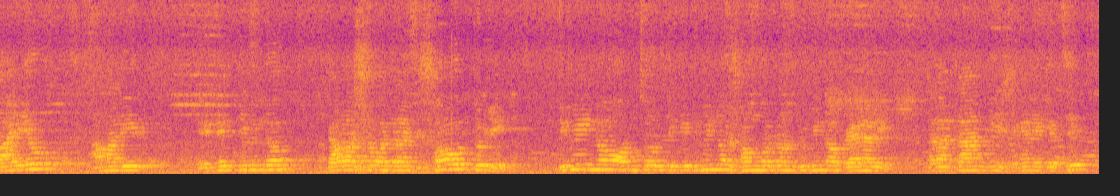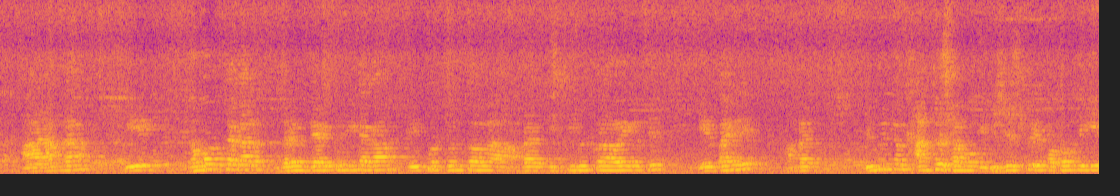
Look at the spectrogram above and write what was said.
বাইরেও আমাদের নেতৃবৃন্দ যাওয়ার সময় তারা সহযোগে বিভিন্ন অঞ্চল থেকে বিভিন্ন সংগঠন, বিভিন্ন ব্যানারে তারা ত্রাণ নিয়ে সেখানে গেছে। আর আমরা এর নগদ টাকার ধরেন দেড় কোটি টাকা এই পর্যন্ত আমরা ডিস্ট্রিবিউট করা হয়ে গেছে। এর বাইরে আমরা বিভিন্ন খাদ্য সামগ্রী, বিশেষ করে প্রথম দিকে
